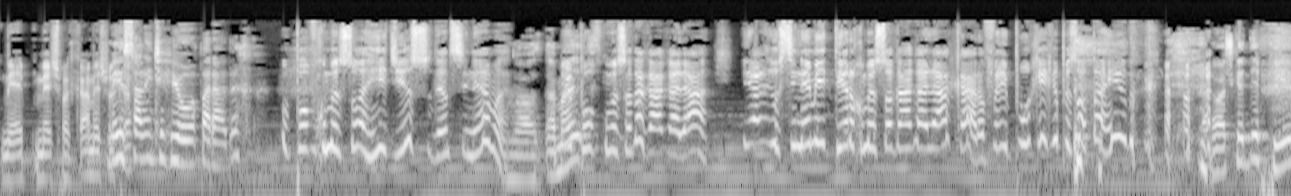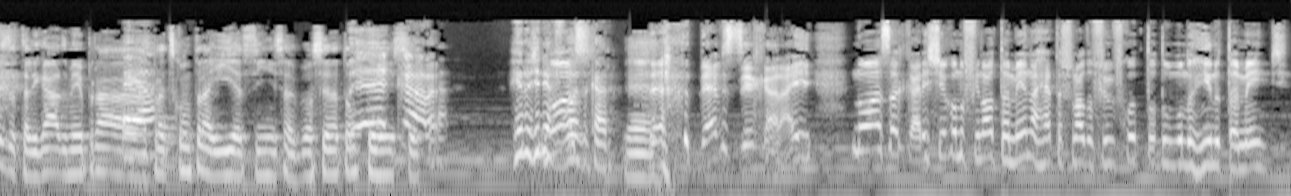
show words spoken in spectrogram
me, mexe pra cá, mexe pra Meio cá. Meio Silent Hill a parada. O povo começou a rir disso dentro do cinema. Nossa, mas... E o povo começou a gargalhar. E aí, o cinema inteiro começou a gargalhar, cara. Eu falei, por que, que o pessoal tá rindo? Eu acho que é defesa, tá ligado? Meio pra, é. pra descontrair, assim, sabe? Uma cena tão é, tensa. cara. Rindo de nervoso, nossa, cara. É. Deve ser, cara. Aí, nossa, cara, e chegou no final também, na reta final do filme, ficou todo mundo rindo também. De,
